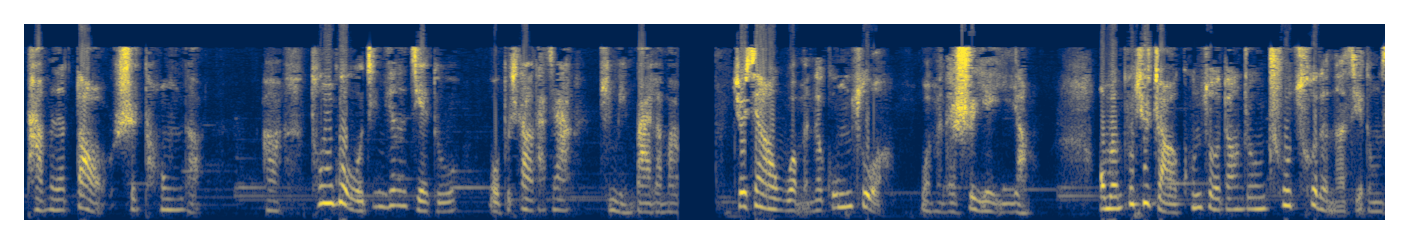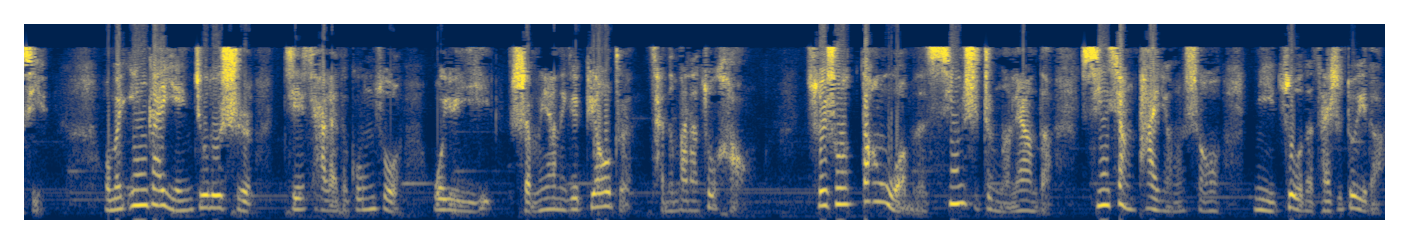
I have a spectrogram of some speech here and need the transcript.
他们的道是通的。啊，通过我今天的解读，我不知道大家听明白了吗？就像我们的工作、我们的事业一样，我们不去找工作当中出错的那些东西，我们应该研究的是接下来的工作，我以什么样的一个标准才能把它做好。所以说，当我们的心是正能量的，心向太阳的时候，你做的才是对的，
